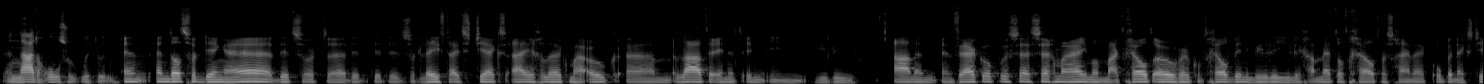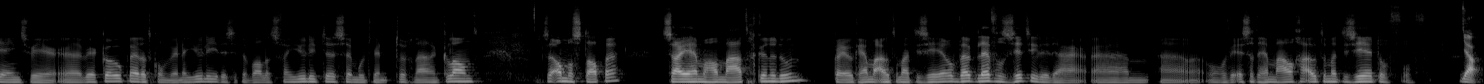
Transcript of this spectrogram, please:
een nader onderzoek moet doen. En, en dat soort dingen, hè? Dit, soort, eh, dit, dit, dit soort leeftijdschecks eigenlijk, maar ook ehm, later in, het, in, in jullie aan- en, verkoopproces, zeg maar. Iemand maakt geld over, er komt geld binnen bij jullie. Jullie gaan met dat geld waarschijnlijk op een exchange weer, eh, weer kopen. Dat komt weer naar jullie, er zitten wallets van jullie tussen, moet weer terug naar een klant. Dat zijn allemaal stappen. Zou je helemaal handmatig kunnen doen? Kan je ook helemaal automatiseren? Op welk level zitten jullie daar? Ehm, eh, ongeveer, is dat helemaal geautomatiseerd of... of Ja,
